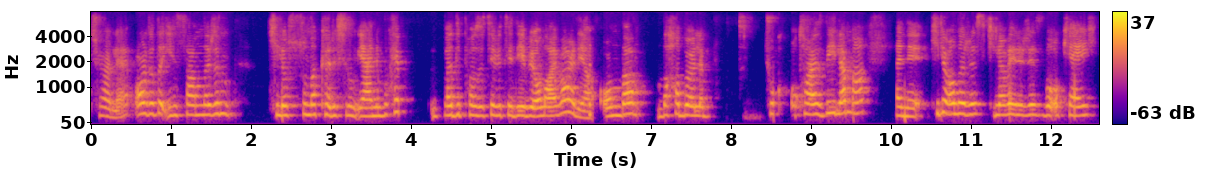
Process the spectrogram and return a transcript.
Şöyle orada da insanların kilosuna karışıl yani bu hep body positivity diye bir olay var ya ondan daha böyle çok o tarz değil ama hani kilo alırız, kilo veririz bu okey.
